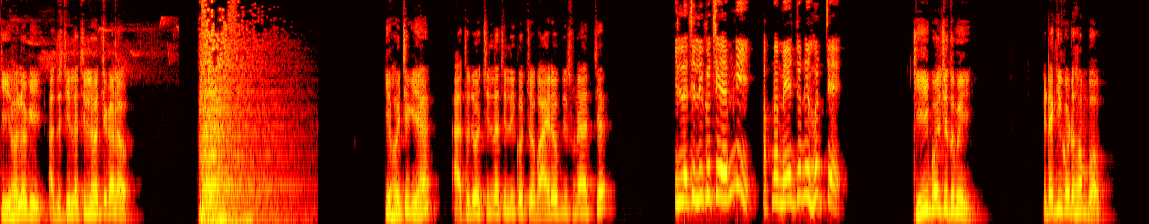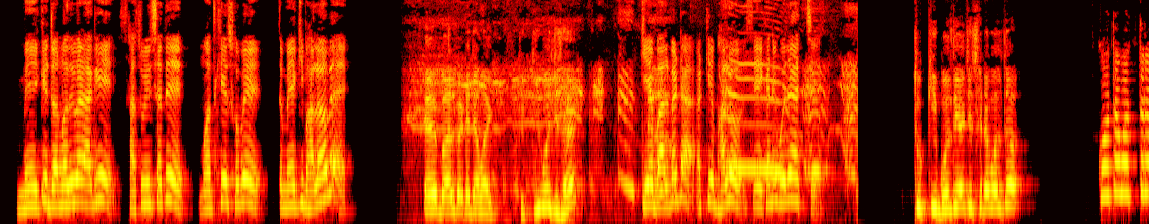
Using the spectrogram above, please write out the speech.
কি হলো কি? এত চিল্লাচিল্লি হচ্ছে কেন? কি হচ্ছে কি হ্যাঁ? এত জোর চিল্লাচিল্লি করছ বাইরে অব্দি শোনা যাচ্ছে? চিল্লাচিল্লি করছে এমনি? আপনার মেয়ের জন্য হচ্ছে। কি বলছো তুমি? এটা কি করে সম্ভব? মেয়েকে জন্ম দেওয়ার আগে শাশুড়ির সাথে মদ খেয়ে শোবে তো মেয়ে কি ভালো হবে? এ বাল বেটা জামাই তুই কি বলছিস হ্যাঁ? কে বাল বেটা আর কে ভালো সে এখানে বোঝা যাচ্ছে। তুই কি বলতে যাচ্ছিস সেটা বলতো? কথাবার্তা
